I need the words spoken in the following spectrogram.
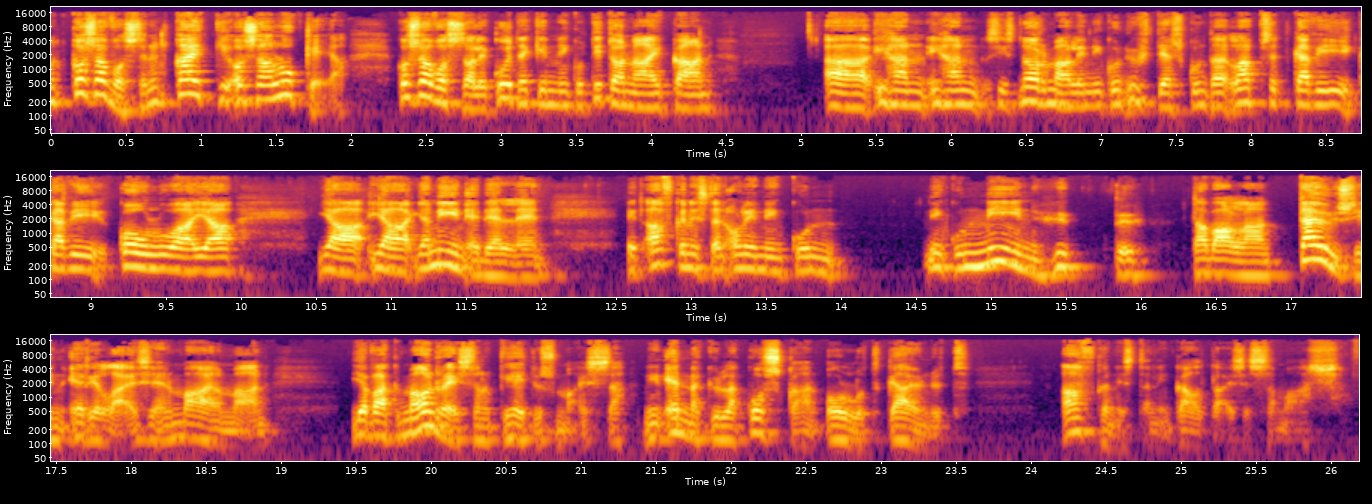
Mutta Kosovossa nyt kaikki osaa lukea. Kosovossa oli kuitenkin niin kuin Titon aikaan äh, ihan, ihan siis normaali niin kuin yhteiskunta. Lapset kävi, kävi koulua ja, ja, ja, ja niin edelleen. Et Afganistan oli niin, kuin, niin, kuin niin hyppy tavallaan täysin erilaiseen maailmaan. Ja vaikka mä oon reissannut kehitysmaissa, niin en mä kyllä koskaan ollut käynyt Afganistanin kaltaisessa maassa.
